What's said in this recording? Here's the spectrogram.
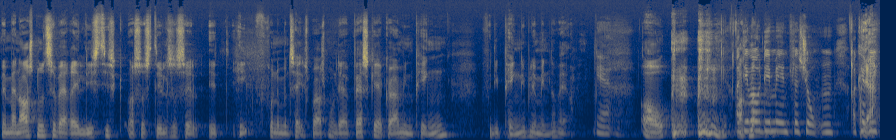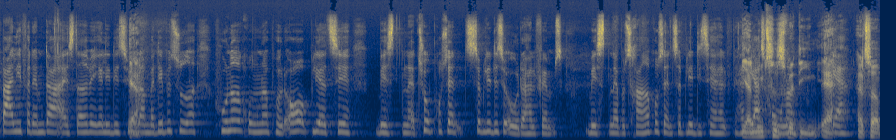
Men man er også nødt til at være realistisk, og så stille sig selv et helt fundamentalt spørgsmål, der er, hvad skal jeg gøre med mine penge? Fordi pengene bliver mindre værd. Ja. Og Og det var jo det med inflationen. Og kan ja. Vi ikke bare lige for dem, der er stadigvæk er lidt i tvivl ja. Om, hvad det betyder? 100 kroner på et år bliver til, hvis den er 2%, så bliver det til 98. Hvis den er på 30%, så bliver de til 70 Ja, kroner. nutidsværdien. Ja, Ja. ja. Altså,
